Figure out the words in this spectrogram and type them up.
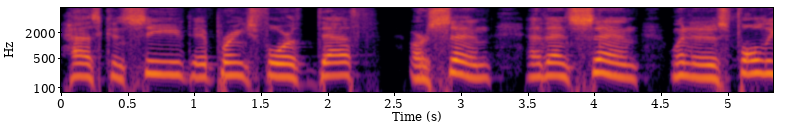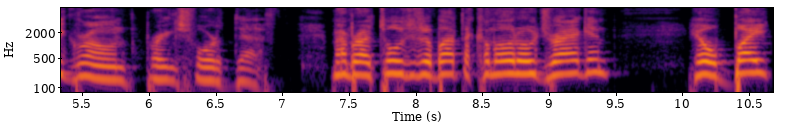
has conceived, it brings forth death or sin. And then sin, when it is fully grown, brings forth death. Remember, I told you about the Komodo dragon? He'll bite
